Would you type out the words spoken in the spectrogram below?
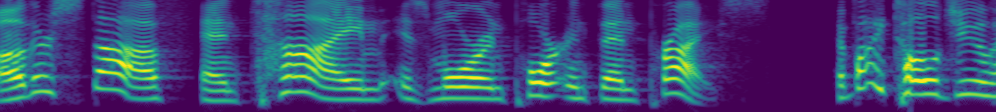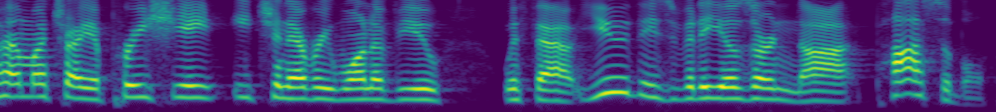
other stuff, and time is more important than price. Have I told you how much I appreciate each and every one of you? Without you, these videos are not possible.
